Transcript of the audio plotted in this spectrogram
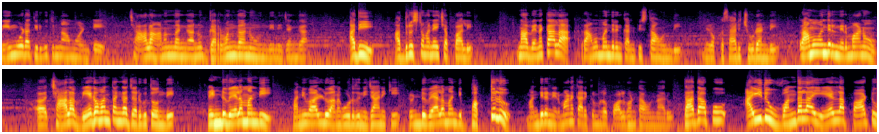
మేము కూడా తిరుగుతున్నాము అంటే చాలా ఆనందంగాను గర్వంగాను ఉంది నిజంగా. అది అదృష్టమనే చెప్పాలి. నా వెనకాల రామమందిరం కనిపిస్తూ ఉంది. మీరు ఒక్కసారి చూడండి రామమందిర నిర్మాణం చాలా వేగవంతంగా జరుగుతోంది. రెండు వేల మంది పనివాళ్ళు అనకూడదు నిజానికి. రెండు వేల మంది భక్తులు మందిర నిర్మాణ కార్యక్రమంలో పాల్గొంటా ఉన్నారు. దాదాపు ఐదు వందల ఏళ్ళ పాటు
